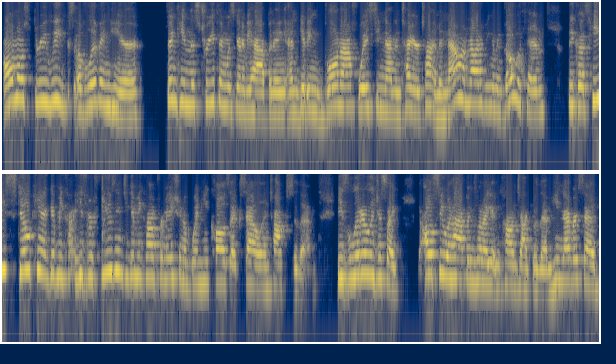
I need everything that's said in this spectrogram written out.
almost three weeks of living here thinking this tree thing was going to be happening and getting blown off, wasting that entire time. And now I'm not even going to go with him because he still can't give me, he's refusing to give me confirmation of when he calls Xcel and talks to them. He's literally just like, I'll see what happens when I get in contact with them. He never said,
